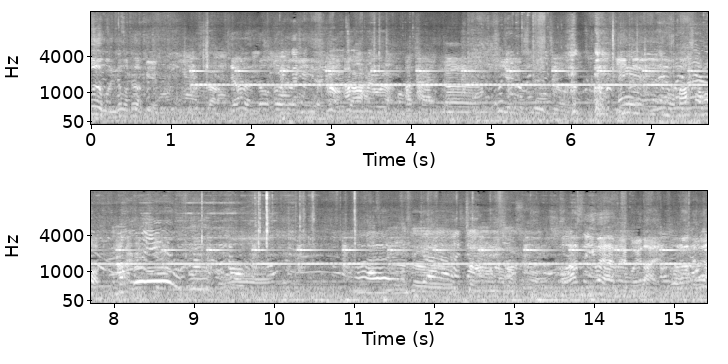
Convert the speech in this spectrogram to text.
为什么你那么特别？其他人都二二一的。那我他回来。阿凯跟七人是只有。哎哎，我是因为还没回来，说他回来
